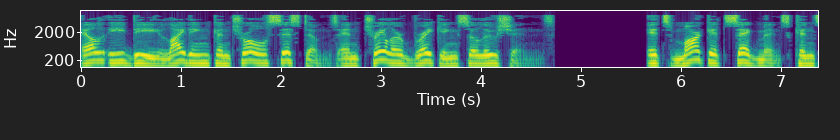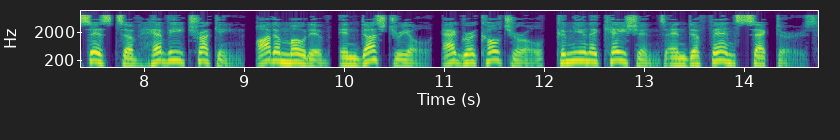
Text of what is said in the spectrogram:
LED lighting control systems and trailer braking solutions. Its market segments consists of heavy trucking, automotive, industrial, agricultural, communications and defense sectors.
